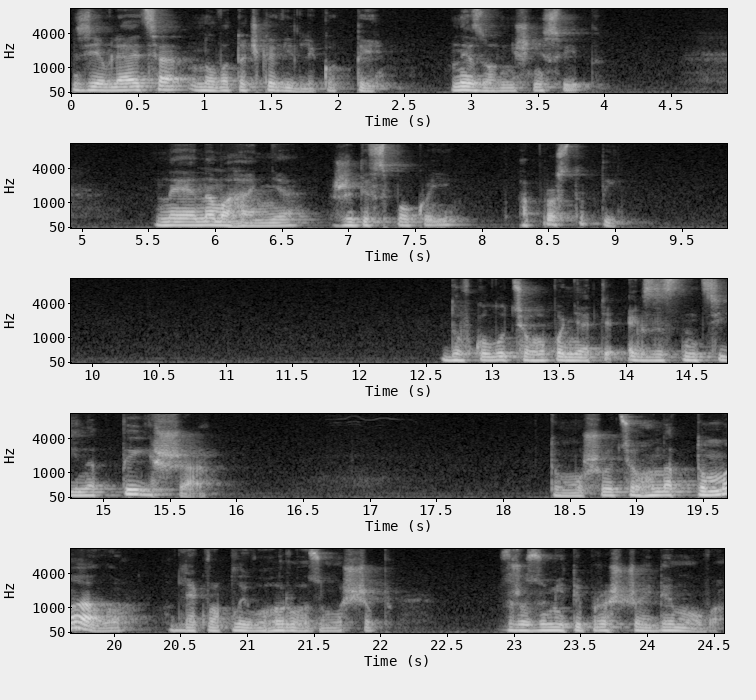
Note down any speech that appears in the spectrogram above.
з'являється нова точка відліку ти, не зовнішній світ, не намагання жити в спокої, а просто ти. довкола цього поняття екзистенційна тиша. Тому що цього надто мало для квапливого розуму, щоб зрозуміти, про що йде мова.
